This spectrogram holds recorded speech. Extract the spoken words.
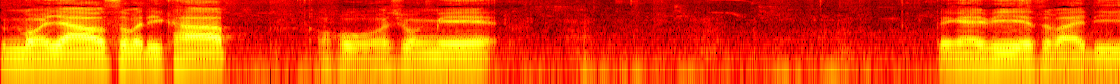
คุณหมอยาวสวัสดีครับ โอ้โห ช่วงนี้ เป็นไงพี่สบายดี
